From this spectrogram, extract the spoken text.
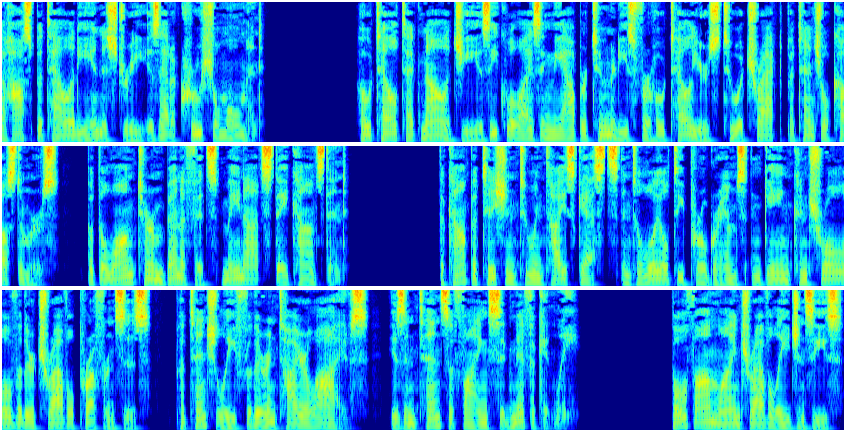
The hospitality industry is at a crucial moment hotel technology is equalizing the opportunities for hoteliers to attract potential customers, but the long-term benefits may not stay constant. The competition to entice guests into loyalty programs and gain control over their travel preferences, potentially for their entire lives, is intensifying significantly. Both online travel agencies,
